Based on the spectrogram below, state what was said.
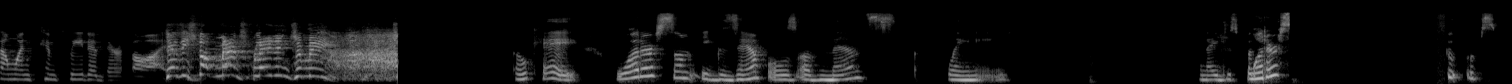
someone's completed their thought. Desi, stop mansplaining to me. Okay, what are some examples of mansplaining? And I just put, What are s- oops.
